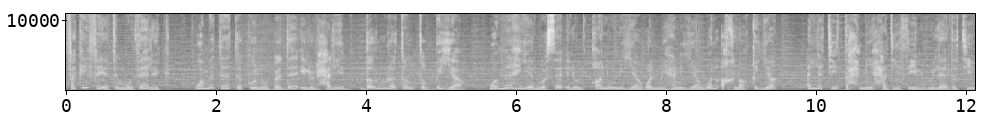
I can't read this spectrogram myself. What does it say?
فكيف يتم ذلك؟ ومتى تكون بدائل الحليب ضرورة طبية؟ وما هي الوسائل القانونية والمهنية والأخلاقية التي تحمي حديثي الولادة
